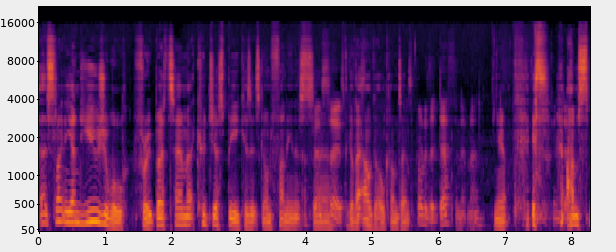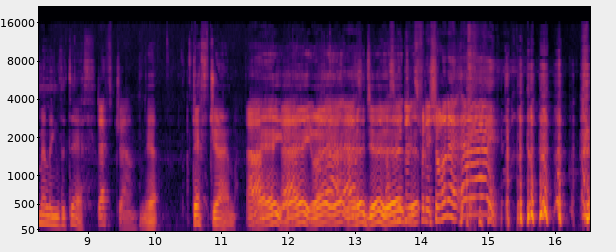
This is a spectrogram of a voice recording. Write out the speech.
a slightly unusual fruit, but um, that could just be because it's gone funny and it's, uh, say, it's got that alcohol content. It's probably the death in it, man. Yeah, it's. I'm smelling the death. Death jam. Yeah, death jam. Ah, hey, ah, hey, hey, that? hey, That's- hey, That's a good note to finish on, isn't it? Hey!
